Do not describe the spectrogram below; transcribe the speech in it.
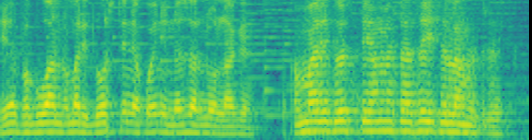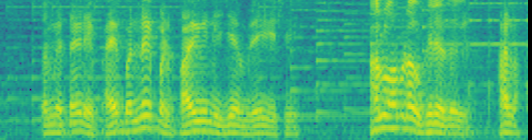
હે ભગવાન અમારી દોસ્તીને કોઈની નજર ન લાગે. અમારી દોસ્તી હંમેશા સહી સલામત રહે. અમે ત્રણે ભાઈ બંધ નહીં પણ ભાઈની જેમ રહીએ છીએ. હાલો આપણા ઘરે જઈએ. હાલો.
